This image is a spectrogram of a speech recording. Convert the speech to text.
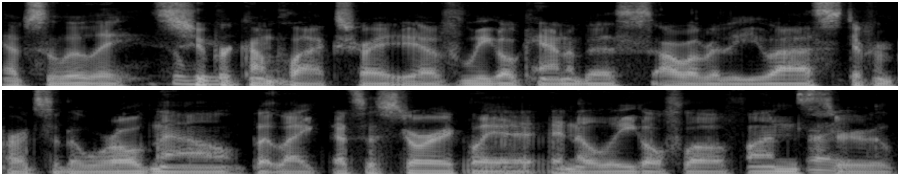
Absolutely. It's a Super weird complex, right? You have legal cannabis all over the U.S., different parts of the world now, but like that's historically a, an illegal flow of funds Right. through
